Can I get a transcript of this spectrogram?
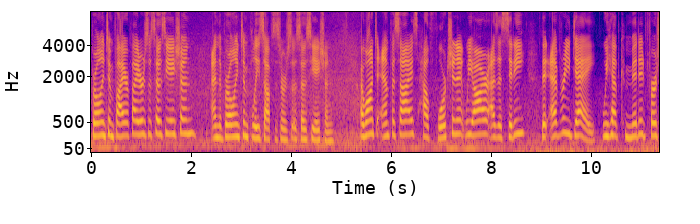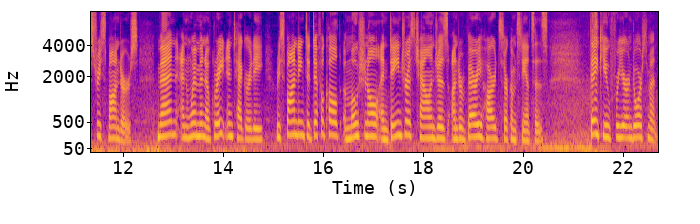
Burlington Firefighters Association and the Burlington Police Officers Association. I want to emphasize how fortunate we are as a city that every day we have committed first responders, men and women of great integrity, responding to difficult, emotional, and dangerous challenges under very hard circumstances. Thank you for your endorsement.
